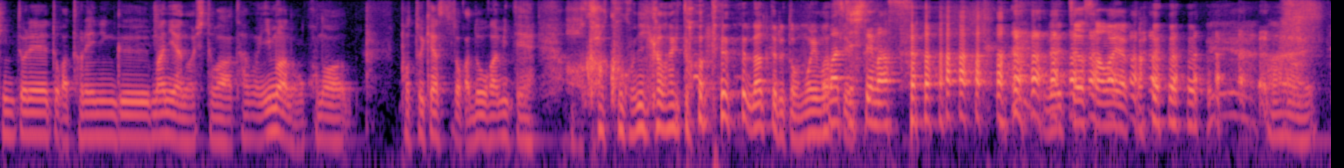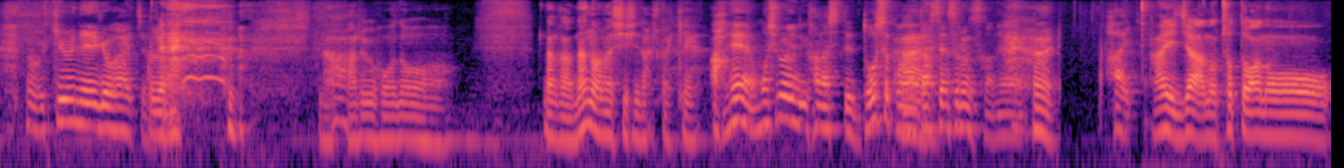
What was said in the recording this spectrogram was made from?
筋トレとかトレーニングマニアの人は多分今のこのポッドキャストとか動画見てあここに行かないとってなってると思いますお待ちしてます。めっちゃ爽やか。はい。急に営業が入っちゃう、ね、なるほど。なんか何の話しだったっけ？あ。ね面白い話ってどうしてこんな脱線するんですかね。はい。はい、はい、じゃああのちょっとあの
